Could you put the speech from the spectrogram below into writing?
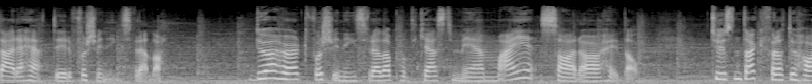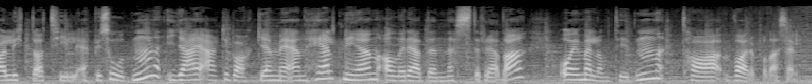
der jeg heter Forsvinningsfredag. Du har hørt Forsvinningsfredag podkast med meg, Sara Høydahl. Tusen takk for at du har lytta til episoden. Jeg er tilbake med en helt ny en allerede neste fredag. Og i mellomtiden, ta vare på deg selv.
